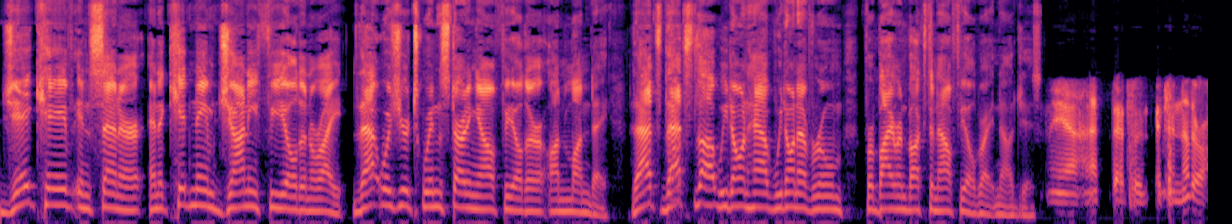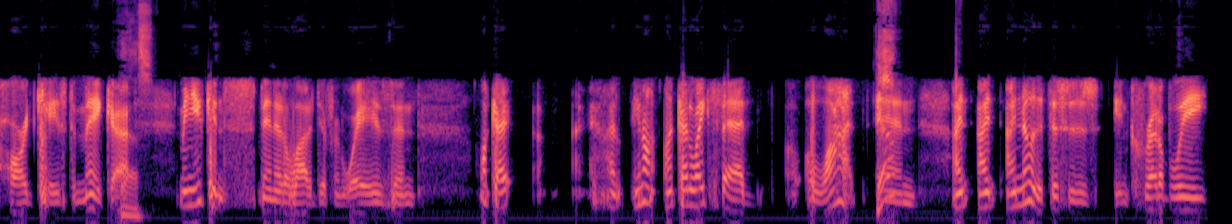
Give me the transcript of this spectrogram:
Jake Cave in center, and a kid named Johnny Field in right. That was your twin starting outfielder on Monday. That's that's the we don't have we don't have room for Byron Buxton outfield right now, Jayson. yeah, that, that's a it's another hard case to make. I, Yes. I mean, you can spin it a lot of different ways, and look, I, I you know, like I like Thad a, a lot, Yeah. and I, I I know that this is incredibly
